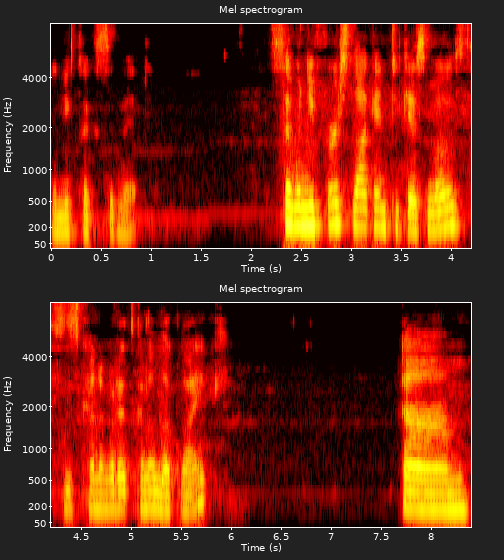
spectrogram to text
Then you click Submit. So when you first log into Gizmos, this is kind of what it's going to look like. Um,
